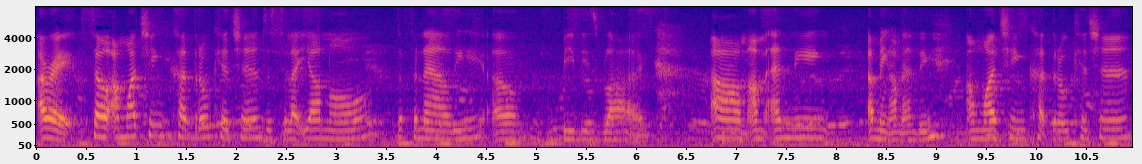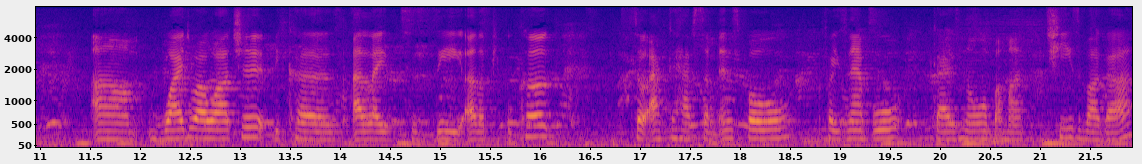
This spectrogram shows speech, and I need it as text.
All right, so I'm watching Cutthroat Kitchen just to let y'all know the finale of BB's vlog. Um, I'm ending. I mean, I'm ending. I'm watching Cutthroat Kitchen. Um, why do I watch it? Because I like to see other people cook, so I could have some inspo. For example, you guys know about my cheeseburger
